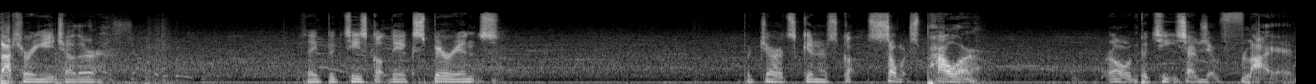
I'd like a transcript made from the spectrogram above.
battering each other. Say Big T's got the experience, but Jared Skinner's got so much power. Oh, and Big T sends him flying.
